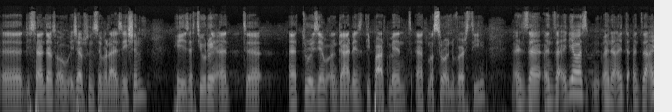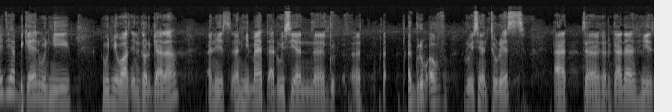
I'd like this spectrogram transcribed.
uh, Descendants of Egyptian Civilization. He is a tutor at uh, at Tourism and Guidance Department at Masro University. And the and the idea was and, and the idea began when he when he was in Hurghada and he's and he met a Russian uh, uh, a group of Russian tourists at uh, Hurghada. He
